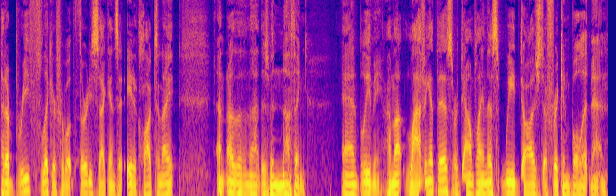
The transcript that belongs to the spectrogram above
Had a brief flicker for about 30 seconds at 8 o'clock tonight. And other than that, there's been nothing. And believe me, I'm not laughing at this or downplaying this. We dodged a freaking bullet, man.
